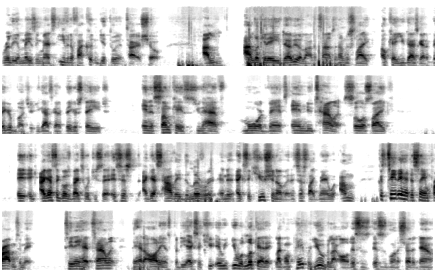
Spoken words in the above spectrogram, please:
really amazing matches, even if I couldn't get through an entire show. I I look at AEW a lot of times and I'm just like, okay, you guys got a bigger budget, you guys got a bigger stage, and in some cases you have more advanced and new talent. So it's like, it, it- I guess it goes back to what you said. It's just, I guess, how they deliver it and the execution of it. It's just like, man, I'm because TNA had the same problem to me. TNA had talent, they had an audience, but the execute, it- you would look at it like on paper, you would be like, oh, this is this is going to shut it down.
